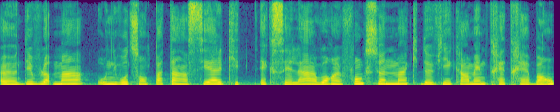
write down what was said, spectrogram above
un développement au niveau de son potentiel qui est excellent, avoir un fonctionnement qui devient quand même très, très bon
